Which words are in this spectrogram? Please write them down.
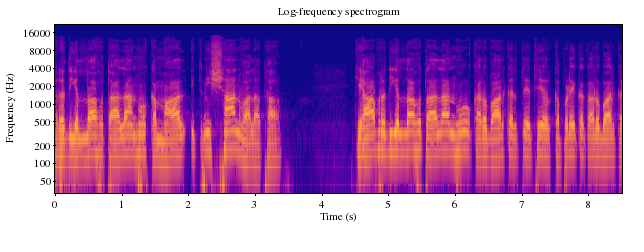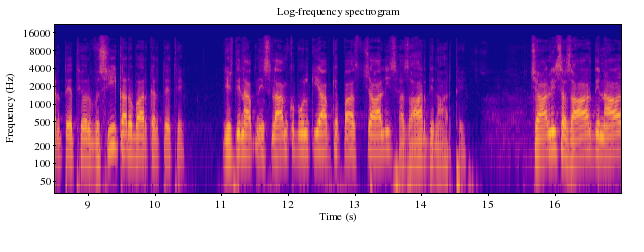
रदी अल्लाह तु का माल इतनी शान वाला था कि आप रदी अल्लाह तु कारोबार करते थे और कपड़े का कारोबार करते थे और वसी कारोबार करते थे। जिस दिन आपने इस्लाम कबूल किया, आपके पास चालीस हज़ार दिनार थे। चालीस हज़ार दिनार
